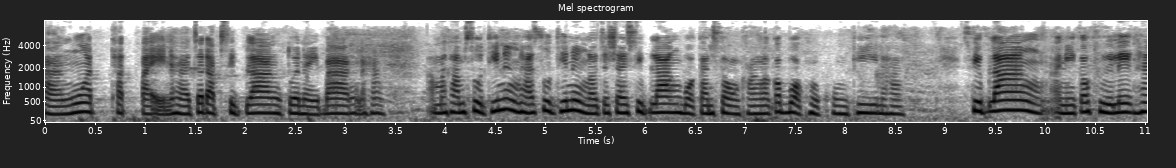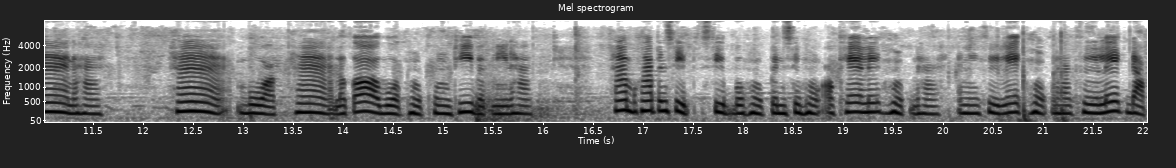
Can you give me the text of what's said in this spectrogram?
อ่างวดถัดไปนะคะ จะดับสิบล่างตัวไหนบ้างนะคะเอามาทำสูตรที่หนึ่งนะคะสูตรที่หนึ่งเราจะใช้สิบล่างบวกกันสองครั้ง แล้วก็บวกหกคงที่นะคะสิบล่างอันนี้ก็คือเลขห้านะคะ ห้าบวกห้าแล้วก็บวกหกคงที่แบบนี้นะคะห้าบวกห้าเป็นสิบสิบบวกหกเป็นสิบหกเอาแค่เลขหกนะคะ อันนี้คือเลขหกนะคะ คือเลขดับ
